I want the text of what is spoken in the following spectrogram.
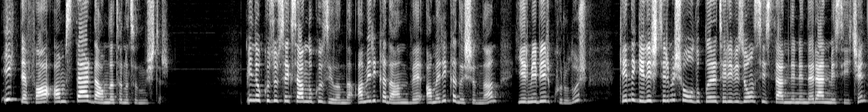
İlk defa Amsterdam'da tanıtılmıştır. 1989 yılında Amerika'dan ve Amerika dışından 21 kuruluş kendi geliştirmiş oldukları televizyon sistemlerinin denenmesi için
